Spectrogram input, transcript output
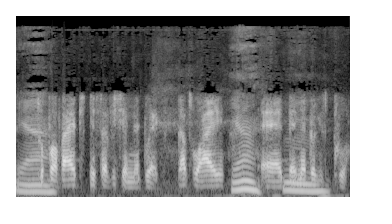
yeah. to provide a sufficient network. That's why yeah. uh, the mm. network is poor.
